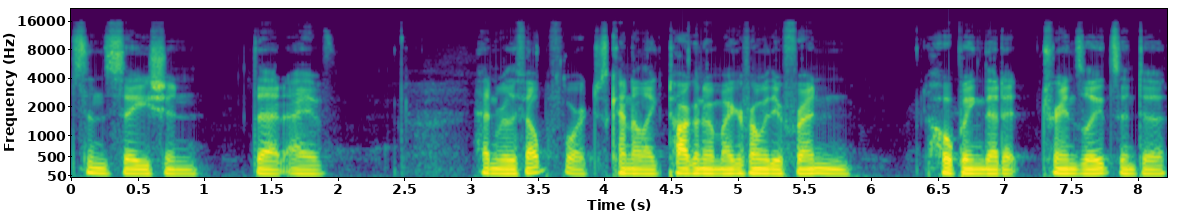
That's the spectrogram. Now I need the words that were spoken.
sensation that I have hadn't really felt before. Just kind of like talking to a microphone with your friend and hoping that it translates into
